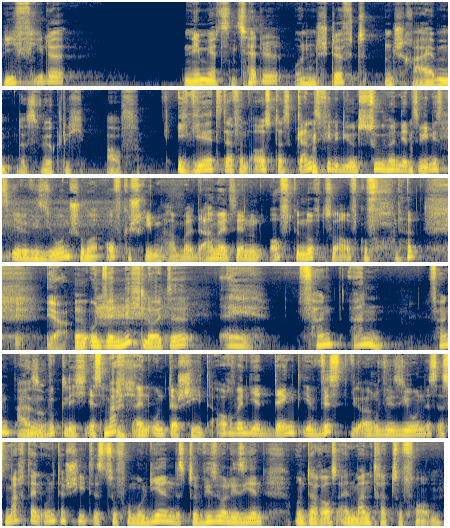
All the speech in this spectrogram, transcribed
Wie viele nehmen jetzt einen Zettel und einen Stift und schreiben das wirklich auf. Ich gehe jetzt davon aus, dass ganz viele, die uns zuhören, jetzt wenigstens ihre Vision schon mal aufgeschrieben haben, weil da haben wir jetzt ja nun oft genug zu aufgefordert. Ja. Äh, und wenn nicht, Leute, ey, fangt an. Fangt also, an, wirklich. Es macht ich, einen Unterschied. Auch wenn ihr denkt, ihr wisst, wie eure Vision ist, es macht einen Unterschied, das zu formulieren, das zu visualisieren und daraus ein Mantra zu formen.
